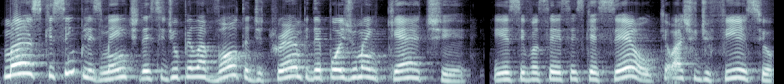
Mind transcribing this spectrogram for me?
Musk simplesmente decidiu pela volta de Trump depois de uma enquete. E se você se esqueceu, que eu acho difícil,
